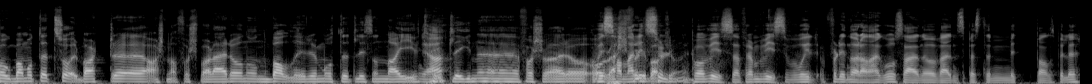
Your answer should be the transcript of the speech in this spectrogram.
Pogba mot et sårbart eh, Arsenal-forsvar der, og noen baller mot et litt sånn naivt Ja. utliggende forsvar. Og, Og hvis han er litt sulten på å vise seg frem vise hvor, Fordi når han er god, så er han jo verdens beste midtbanespiller.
